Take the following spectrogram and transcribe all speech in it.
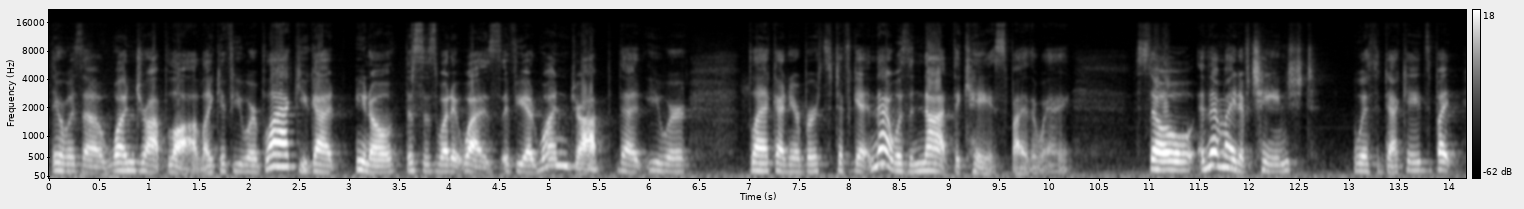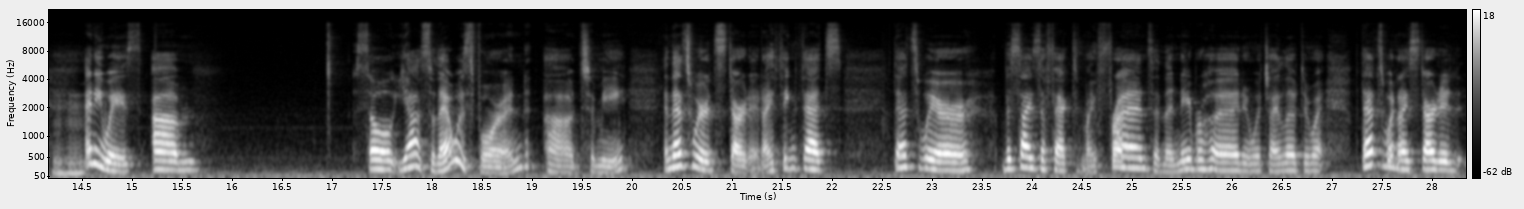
there was a one drop law. Like if you were black, you got, you know, this is what it was. If you had one drop that you were black on your birth certificate, and that was not the case, by the way. So, and that might have changed with decades, but, anyways, um, so yeah, so that was foreign uh, to me, and that's where it started. I think that's that's where, besides the fact of my friends and the neighborhood in which I lived and what, that's when I started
